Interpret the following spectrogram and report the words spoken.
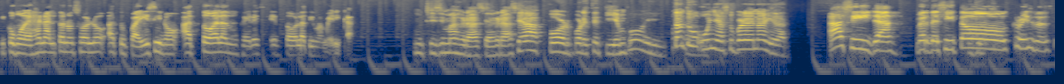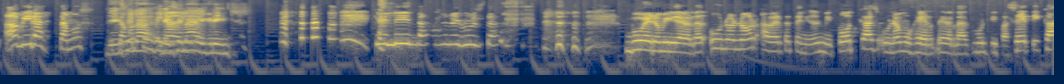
y como deja en alto no solo a tu país, sino a todas las mujeres en toda Latinoamérica. Muchísimas gracias, gracias por, por este tiempo y tanto uñas súper de Navidad. Ah, sí, ya, verdecito Christmas. Ah, mira, estamos le hice, la, del Grinch. Qué linda, me gusta. bueno, mi vida, de verdad, un honor haberte tenido en mi podcast, una mujer de verdad multifacética,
